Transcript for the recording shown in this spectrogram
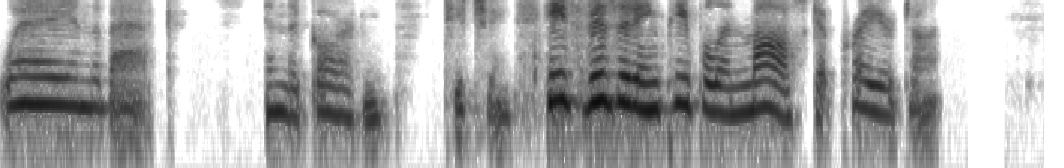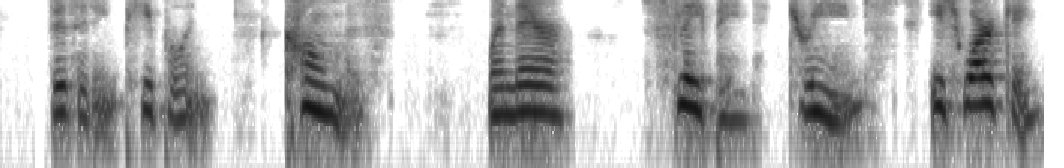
way in the back in the garden, teaching. He's visiting people in mosque at prayer time, visiting people in comas when they're sleeping, dreams. He's working,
